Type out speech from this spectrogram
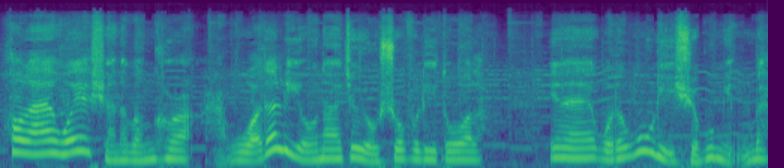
后来我也选的文科啊，我的理由呢就有说服力多了，因为我的物理学不明白。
